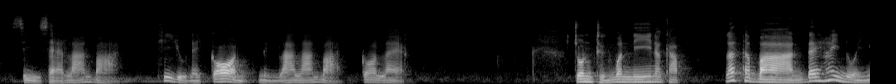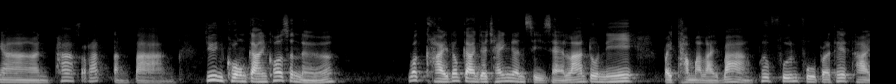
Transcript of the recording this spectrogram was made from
4 แสนล้านบาทที่อยู่ในก้อน 1 ล้านล้านบาทก้อนแรก จนถึงวันนี้นะครับ รัฐบาลได้ให้หน่วยงานภาครัฐต่างๆ ยื่นโครงการข้อเสนอ ว่าใครต้องการจะใช้เงิน 4 แสนล้านตัวนี้ไปทำอะไรบ้าง เพื่อฟื้นฟูประเทศไทย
